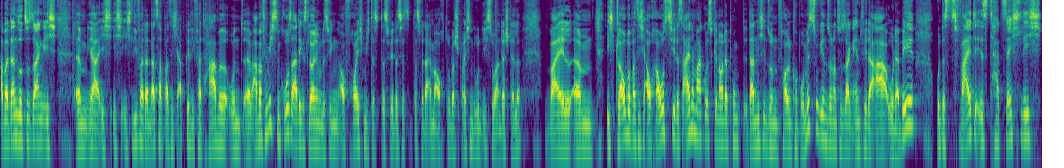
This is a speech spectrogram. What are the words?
aber dann sozusagen ich, ähm, ja, ich, ich, ich liefere dann das ab, was ich abgeliefert habe und, äh, aber für mich ist ein großartiges Learning und deswegen auch freue ich mich, dass, dass wir das jetzt, dass wir da einmal auch drüber sprechen, du und ich so an der Stelle, weil ähm, ich glaube, was ich auch rausziehe, das eine, Marco, ist genau der Punkt, da nicht in so einen faulen Kompromiss zu gehen, sondern zu sagen, entweder A oder B. Und das zweite ist tatsächlich,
